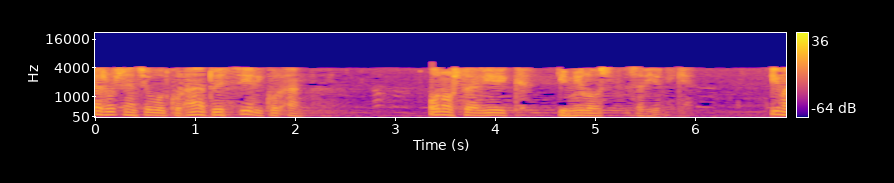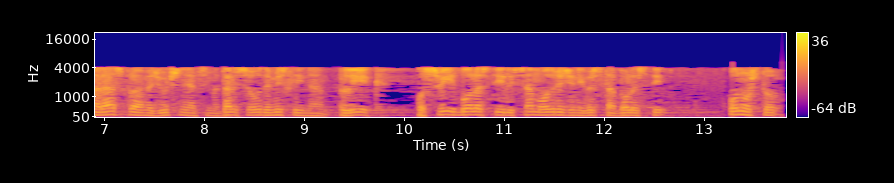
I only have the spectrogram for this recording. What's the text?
Kaže učenjaci ovo od kur'ana to je cijeli kur'an. Ono što je lijek i milost za vjernike. Ima rasprava među učenjacima da li se ovdje misli na lijek od svih bolesti ili samo određeni vrsta bolesti? Ono što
